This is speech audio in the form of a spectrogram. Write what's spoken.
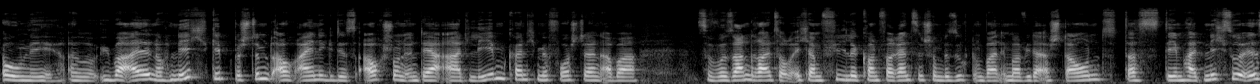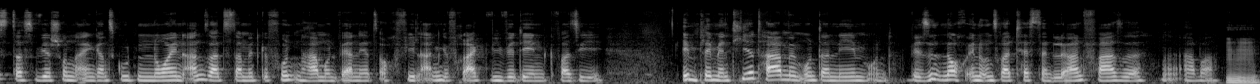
Oh nee, also überall noch nicht. Gibt bestimmt auch einige, die es auch schon in der Art leben, könnte ich mir vorstellen, aber sowohl Sandra als auch ich haben viele Konferenzen schon besucht und waren immer wieder erstaunt, dass dem halt nicht so ist, dass wir schon einen ganz guten neuen Ansatz damit gefunden haben und werden jetzt auch viel angefragt, wie wir den quasi implementiert haben im Unternehmen und wir sind noch in unserer Test-and-Learn-Phase, ne, aber mhm.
